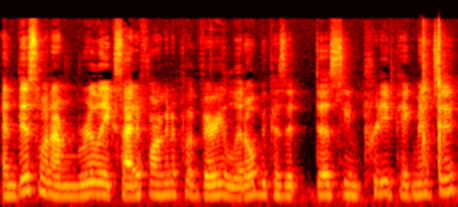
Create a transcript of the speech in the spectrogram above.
And this one I'm really excited for. I'm gonna put very little because it does seem pretty pigmented.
